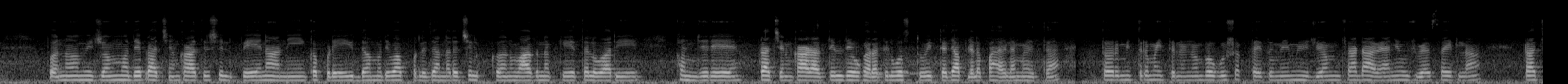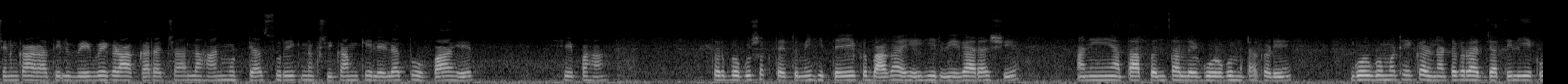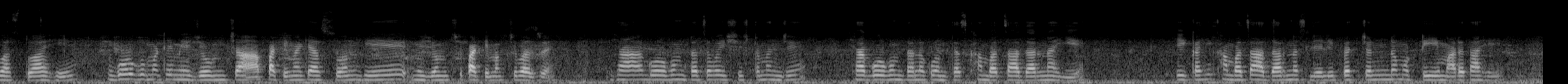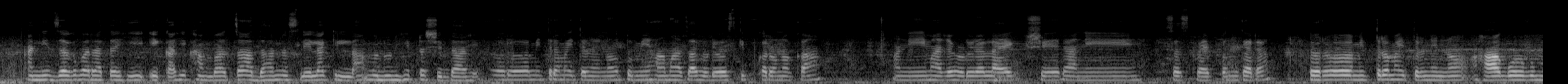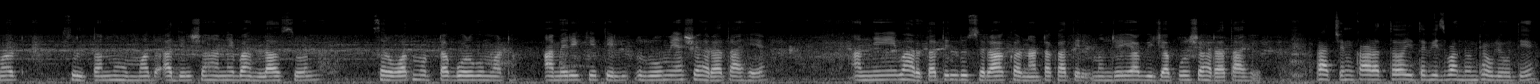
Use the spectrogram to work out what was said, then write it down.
पण म्युझियममध्ये प्राचीन काळातील शिल्पे नाणी कपडे युद्धामध्ये वापरले जाणारे चिलकण वाघनखे तलवारी खंजिरे प्राचीन काळातील देवघरातील वस्तू इत्यादी आपल्याला पाहायला मिळतं तर मित्रमैत्रिणींनो बघू शकताय तुम्ही म्युझियमच्या डाव्या आणि उजव्या साईडला प्राचीन काळातील वेगवेगळ्या आकाराच्या लहान मोठ्या सुरेख नक्षीकाम केलेल्या तोफा आहेत. हे पहा. तर बघू शकताय तुम्ही इथे एक बाग आहे हिरवीगार अशी. आणि आता आपण चाललो आहे गोळघुमटाकडे गोळघुमट हे कर्नाटक राज्यातील एक वास्तू आहे. गोळघुमट हे म्युझियमच्या पाठीमागे असून हे म्युझियमची पाठीमागची बाजू आहे. ह्या गोळघुमटाचं वैशिष्ट्य म्हणजे ह्या गोळघुमटाला कोणत्याच खांबाचा आधार नाही आहे एकाही खांबाचा आधार नसलेली प्रचंड मोठी इमारत आहे. आणि जगभरातही एकाही खांबाचा आधार नसलेला किल्ला म्हणूनही प्रसिद्ध आहे. तर मित्रमैत्रिणींनो तुम्ही हा माझा व्हिडिओ स्किप करू नका आणि माझ्या व्हिडिओला लाईक शेअर आणि सबस्क्राईब पण करा. तर मित्रमैत्रिणींनो हा गोळघुमट सुलतान मोहम्मद आदिलशहाने बांधला असून सर्वात मोठा गोळघुमट अमेरिकेतील रोम या शहरात आहे आणि भारतातील दुसरा कर्नाटकातील म्हणजे या विजापूर शहरात आहे. प्राचीन काळात इथं वीज बांधून ठेवली होती.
